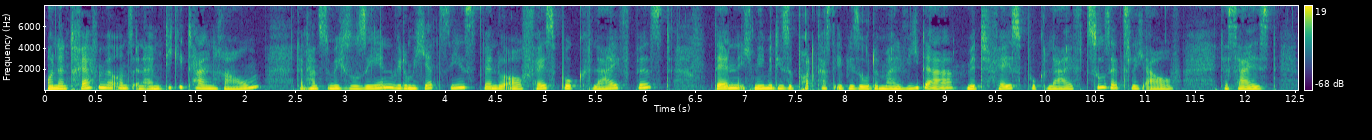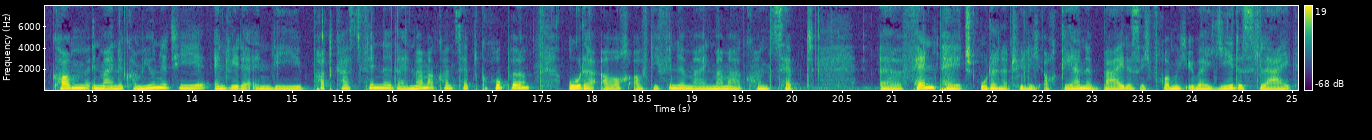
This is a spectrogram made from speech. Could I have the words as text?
Und dann treffen wir uns in einem digitalen Raum. Dann kannst du mich so sehen, wie du mich jetzt siehst, wenn du auf Facebook live bist. Denn ich nehme diese Podcast-Episode mal wieder mit Facebook Live zusätzlich auf. Das heißt, komm in meine Community, entweder in die Podcast Finde dein Mama Konzept Gruppe oder auch auf die Finde mein Mama Konzept äh, Fanpage oder natürlich auch gerne beides. Ich freue mich über jedes Like,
